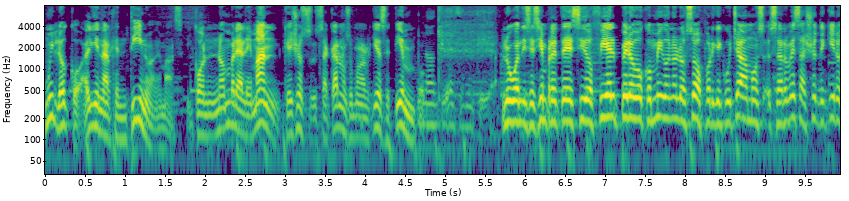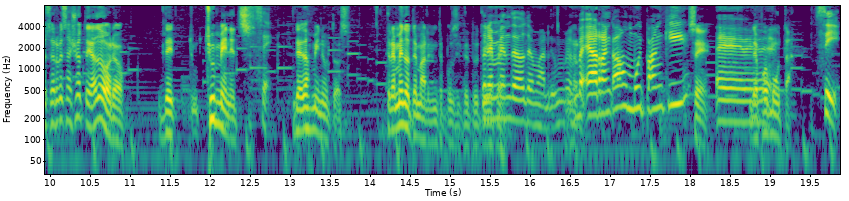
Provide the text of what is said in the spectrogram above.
muy loco. Alguien argentino, además. Y con nombre alemán, que ellos sacaron su monarquía hace tiempo. No tiene sentido. Lugan dice, siempre te he sido fiel, pero vos conmigo no lo sos, porque escuchábamos cerveza yo te quiero, cerveza yo te adoro. De two, two minutes. Sí. De dos minutos. Tremendo temardium te pusiste tú. Tremendo temardium. Arrancamos muy punky. Sí. Eh, Después muta. Sí.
